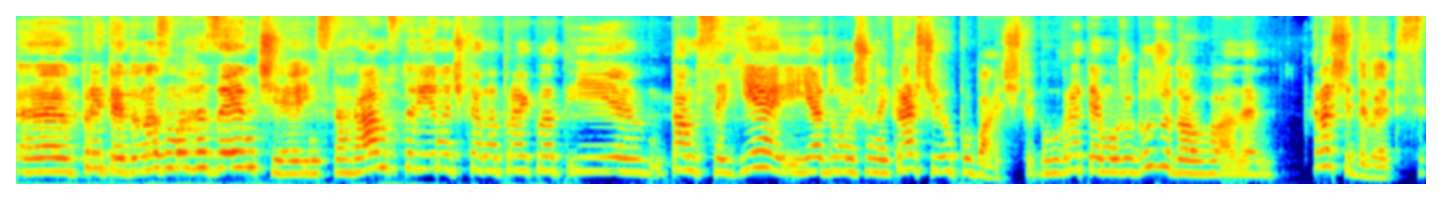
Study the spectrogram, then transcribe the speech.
е, прийти до нас в магазин чи інстаграм-сторіночка, наприклад, і там все є. І я думаю, що найкраще його побачити. Бо говорити я можу дуже довго, але краще дивитися.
